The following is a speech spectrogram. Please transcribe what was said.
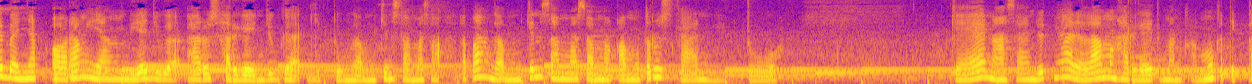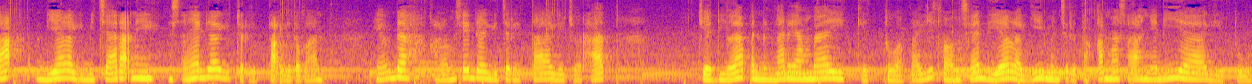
banyak orang yang dia juga harus hargain juga gitu. Nggak mungkin sama apa nggak mungkin sama-sama kamu terus kan gitu. Oke nah selanjutnya adalah menghargai teman kamu ketika dia lagi bicara nih. Misalnya dia lagi cerita gitu kan. Ya udah kalau misalnya dia lagi cerita lagi curhat jadilah pendengar yang baik gitu. Apalagi kalau misalnya dia lagi menceritakan masalahnya dia gitu.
